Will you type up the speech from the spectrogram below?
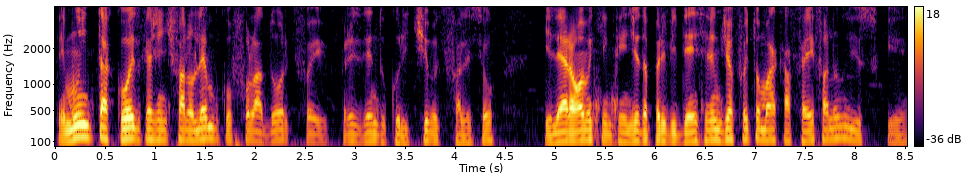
Tem muita coisa que a gente fala. Eu lembro que o Fulador, que foi presidente do Curitiba, que faleceu, ele era homem que entendia da Previdência. Ele um dia foi tomar café e falando isso, que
